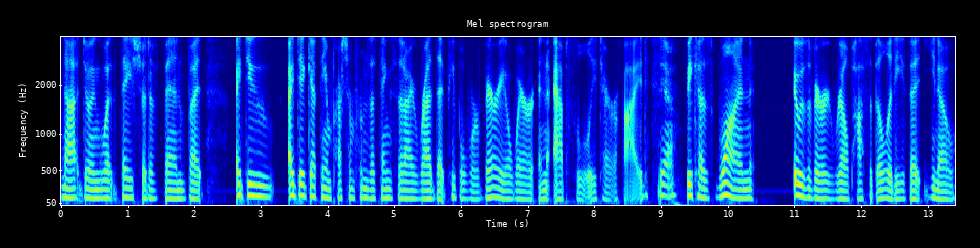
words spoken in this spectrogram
not doing what they should have been, but I do I did get the impression from the things that I read that people were very aware and absolutely terrified yeah, because one it was a very real possibility that, you know,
